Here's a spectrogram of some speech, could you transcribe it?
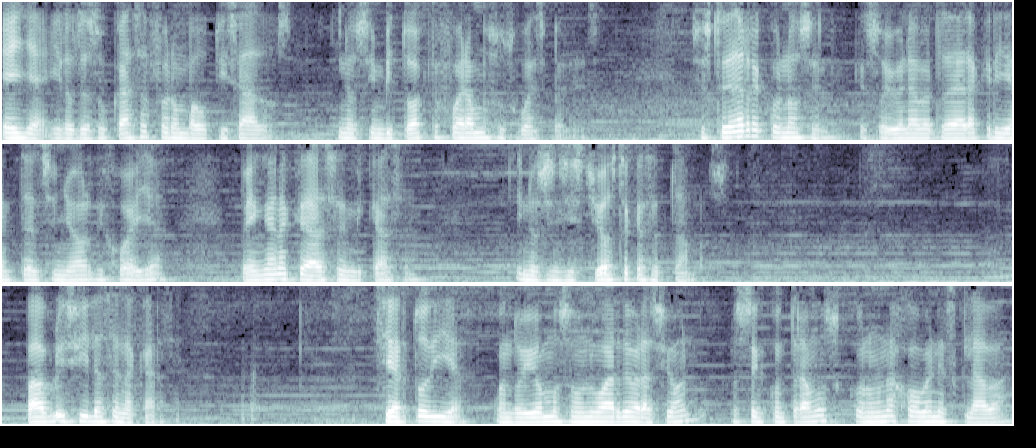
Ella y los de su casa fueron bautizados, y nos invitó a que fuéramos sus huéspedes. Si ustedes reconocen que soy una verdadera creyente del Señor, dijo ella, vengan a quedarse en mi casa, y nos insistió hasta que aceptamos. Pablo y Silas en la cárcel. Cierto día, cuando íbamos a un lugar de oración, nos encontramos con una joven esclava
